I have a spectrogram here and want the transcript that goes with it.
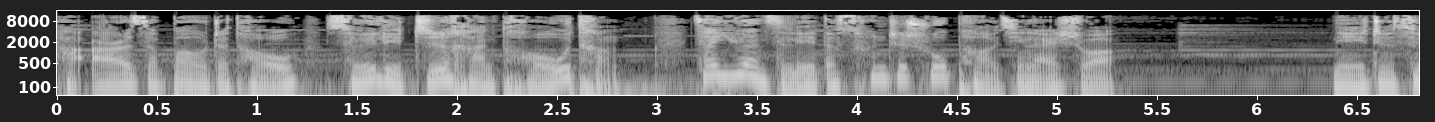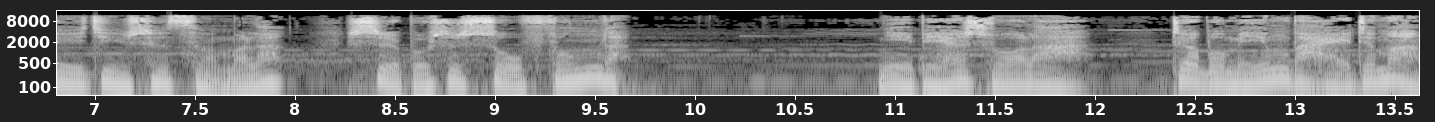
他儿子抱着头，嘴里直喊头疼。在院子里的村支书跑进来说：“你这最近是怎么了？是不是受风了？”你别说了，这不明摆着吗？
